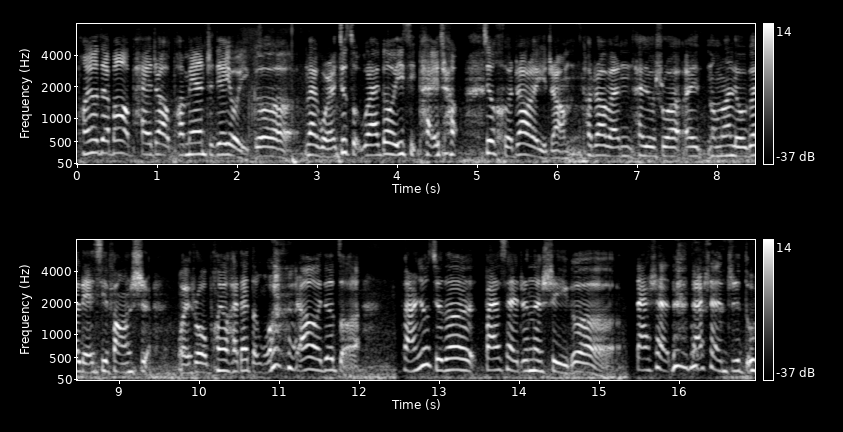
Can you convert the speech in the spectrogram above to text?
朋友在帮我拍照，旁边直接有一个外国人就走过来跟我一起拍照，就合照了一张。合照完他就说：“哎，能不能留个联系方式？”我也说我朋友还在等我，然后我就走了。反正就觉得巴塞真的是一个搭讪 搭讪之都，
